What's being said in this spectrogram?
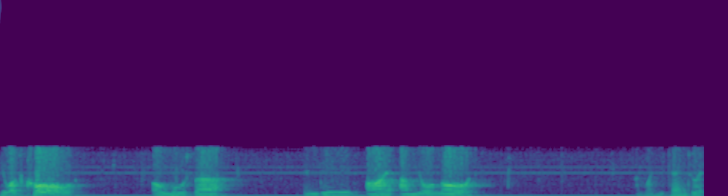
he was called, O Musa, indeed I am your Lord. And when he came to it,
